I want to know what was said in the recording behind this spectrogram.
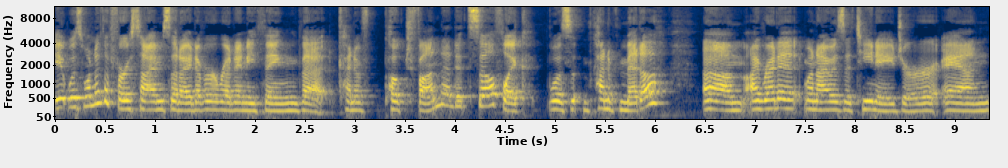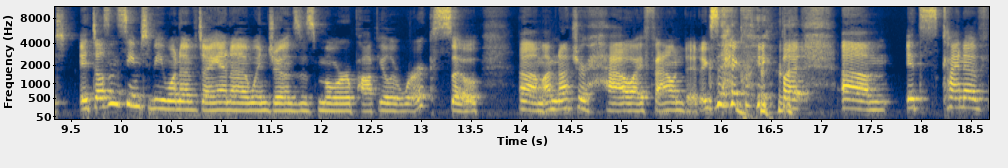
it was one of the first times that I'd ever read anything that kind of poked fun at itself, like was kind of meta. Um, I read it when I was a teenager, and it doesn't seem to be one of Diana Wynne Jones's more popular works. So um, I'm not sure how I found it exactly, but um, it's kind of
